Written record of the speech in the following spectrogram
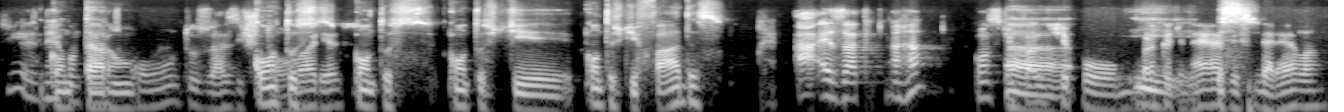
Sim, eles contaram contaram contos, as contos histórias. contos contos de contos de fadas Ah, exato. Aham. Contos de fadas, Ah, tipo Branca de e Neve, esse- Cinderela.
